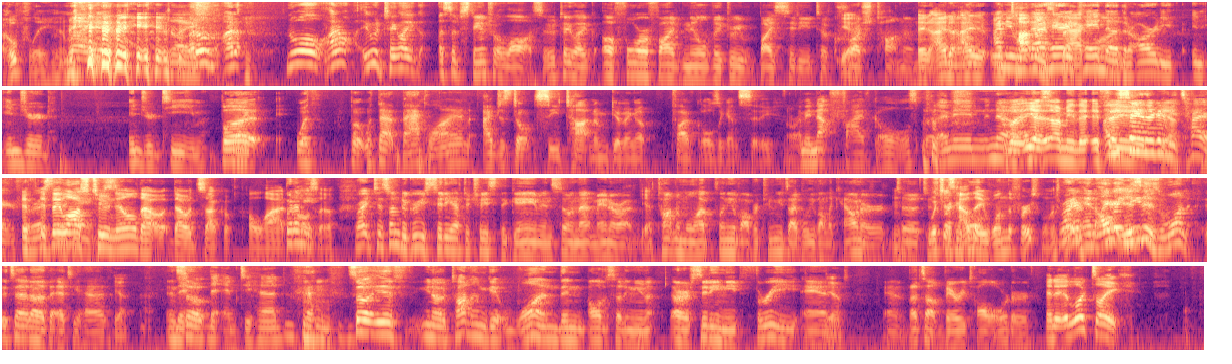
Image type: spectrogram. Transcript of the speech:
hopefully, I Like, mean, like- I don't. I don't. No, well, I don't. It would take like a substantial loss. It would take like a four or five nil victory by City to Yeah. crush Tottenham. and I, you don't- I, I mean, without Tottenham's Harry back Kane though, they're already an injured, injured team. But Like, with but with that back line, I just don't see Tottenham giving up five goals against City. I mean, not five goals, but I mean, no. But I yeah, just, I mean, if I'm they, just saying they're gonna yeah. be tired. For If, the if they lost two games. 0 that would- that would suck a lot. But I mean, also, right to some degree, City have to chase the game, and so in that manner, Yeah. Tottenham will have plenty of opportunities, I believe, on the counter to, to which is strike a how they won the first one. Right, and all they is need it? is one. It's at uh, the Etihad. Yeah. and the, so the empty head. so if you know Tottenham get one, then all of a sudden you or City need three, and Yeah. And that's a very tall order. and it looked like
